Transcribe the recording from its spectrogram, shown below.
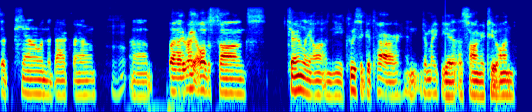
the piano in the background. Mm-hmm. Um, but I write all the songs generally on the acoustic guitar, and there might be a, a song or two on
